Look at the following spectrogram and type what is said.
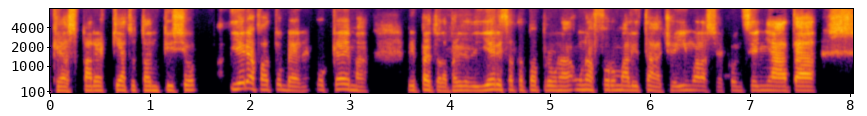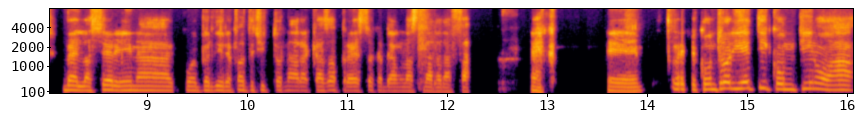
che ha sparecchiato tantissimo ieri ha fatto bene, ok, ma ripeto, la partita di ieri è stata proprio una, una formalità, cioè Imola si è consegnata bella serena, come per dire fateci tornare a casa presto che abbiamo la strada da fare. Ecco. Eh, contro Rieti continuo a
